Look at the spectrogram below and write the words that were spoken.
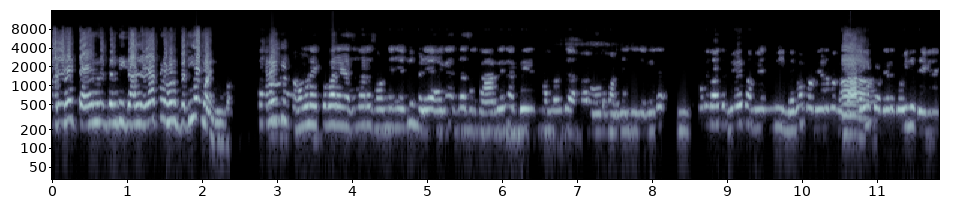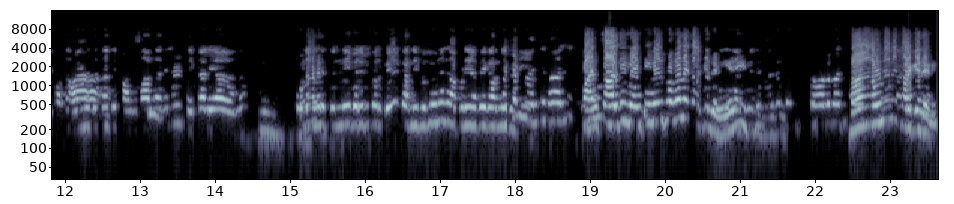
ਪਰ ਇਹ ਟਾਈਮ ਲੱਗਣ ਦੀ ਗੱਲ ਇਹ ਆ ਤੇ ਹੁਣ ਵਧੀਆ ਬਣ ਜਾਊਗਾ। ਕਹਿੰਦੇ ਕਿ ਹੁਣ ਇੱਕ ਵਾਰ ਇਸ ਬਾਰੇ ਸੁਣਨੇ ਜੇ ਵੀ ਮਿਲਿਆ ਹੈਗਾ ਇਦਾਂ ਸਰਕਾਰ ਨੇ ਨਾ ਅੱਗੇ ਮੰਨ ਲਓ ਜੇ ਆਪਾਂ ਰੋਡ ਬਣ ਜਾਂਦੀ ਜਗ੍ਹਾ ਤੇ ਉਹਦੇ ਬਾਅਦ ਫੇਰ ਭਾਵੇਂ ਮਹੀਨੇ ਬਾਅਦ ਟੋਟੇ ਤੋਂ ਸਰਕਾਰ ਵੀ ਟੋਟੇ ਕੋਈ ਨਹੀਂ ਦੇਖ ਰਿਹਾ ਕਰਦਾ। ਹੁਣ ਜਿੱਦਾਂ ਤੇ 5 ਸਾਲ ਦਾ ਇਹਨਾਂ ਨੇ ਠੇਕਾ ਲਿਆ ਹੋਇਆ ਨਾ ਉਹਨਾਂ ਨੇ ਤਿੰਨੀ ਵਾਰੀ ਵੀ ਰਿਪੇਅਰ ਕਰਨੀ ਪਊਗੀ ਉਹਨਾਂ ਨੇ ਆਪਣੇ ਆਪੇ ਕਰਨੀ ਪੈਣੀ ਹੈ। ਪੰਜ ਸਾਲ ਦੀ 5 ਸਾਲ ਦੀ ਮੇਨਟੇਨੈਂਸ ਉਹਨਾਂ ਨੇ ਕਰਕੇ ਦੇਣੀ ਹੈ ਜੀ। ਹਾਂ। ਉਹਨਾਂ ਨੇ ਕਰਕੇ ਦੇਣੀ।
